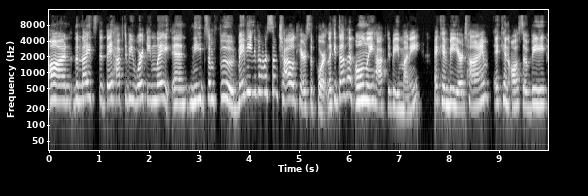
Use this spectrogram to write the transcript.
on the nights that they have to be working late and need some food, maybe even with some childcare support. Like it doesn't only have to be money. It can be your time. It can also be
